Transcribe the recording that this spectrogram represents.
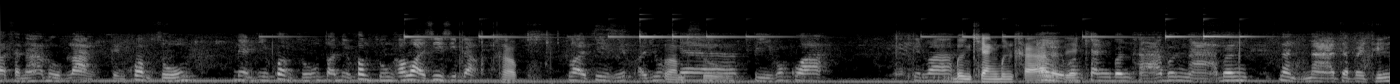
ลักษณะรูปร่างเป็นความสูง เน้นที่ความสูงตอนนี้ความสูงเขาร้อยสี่สิบแล้วครับ ร้อยสี่สิบอายุความแค่สูง ปีกว่าๆคิดว่า เบิ้งแข้งเบิ้งขาเอเลอยเบิ้งแข้งเบิ้งขาเบิ้งหน้าเบิ้งนั่นหนาจะไปถึง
